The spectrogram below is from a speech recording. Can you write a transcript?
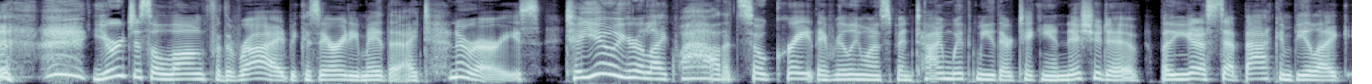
you're just along for the ride because they already made the itineraries. To you, you're like, wow, that's so great. They really want to spend time with me. They're taking initiative. But you got to step back and be like,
